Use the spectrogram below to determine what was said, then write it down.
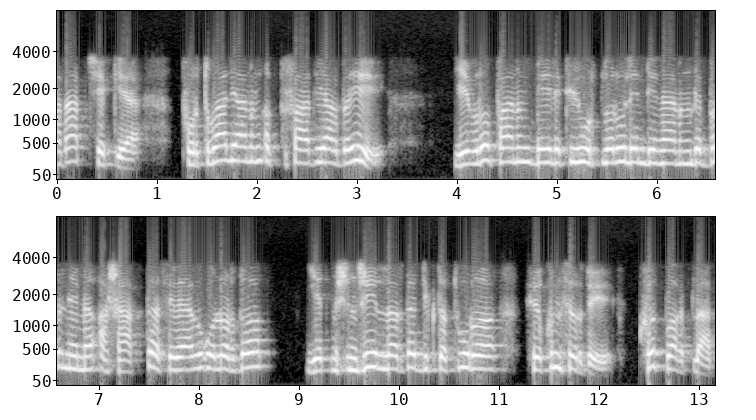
azap çekýär. Portugaliýanyň ykdysady ýagdaýy Ýewropanyň beýleki ýurtlary bilen deňäniňde birneme aşakda, sebäbi olarda ýetmişinji ýyllarda diktatura höküm sürdi köp wagtlap.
